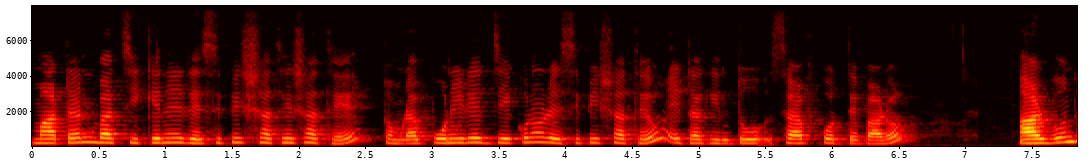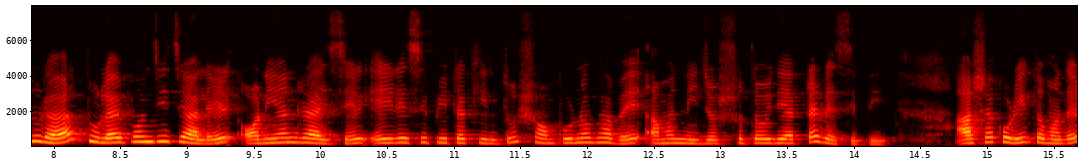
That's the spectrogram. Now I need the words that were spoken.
মাটন বা চিকেনের রেসিপির সাথে সাথে তোমরা পনিরের যে কোনো রেসিপির সাথেও এটা কিন্তু সার্ভ করতে পারো। আর বন্ধুরা তুলাইপঞ্জি চালের অনিয়ন রাইসের এই রেসিপিটা কিন্তু সম্পূর্ণভাবে আমার নিজস্ব তৈরি একটা রেসিপি। আশা করি তোমাদের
